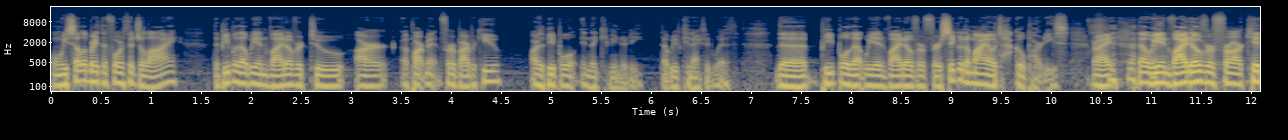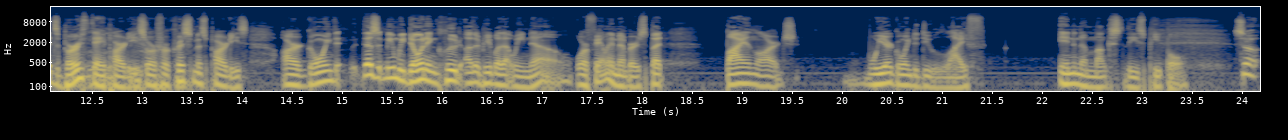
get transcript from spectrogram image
when we celebrate the Fourth of July, the people that we invite over to our apartment for a barbecue are the people in the community that we've connected with. The people that we invite over for Cinco de Mayo taco parties, right? that we invite over for our kids' birthday parties or for Christmas parties are going to doesn't mean we don't include other people that we know or family members, but by and large, we are going to do life in and amongst these people. So,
